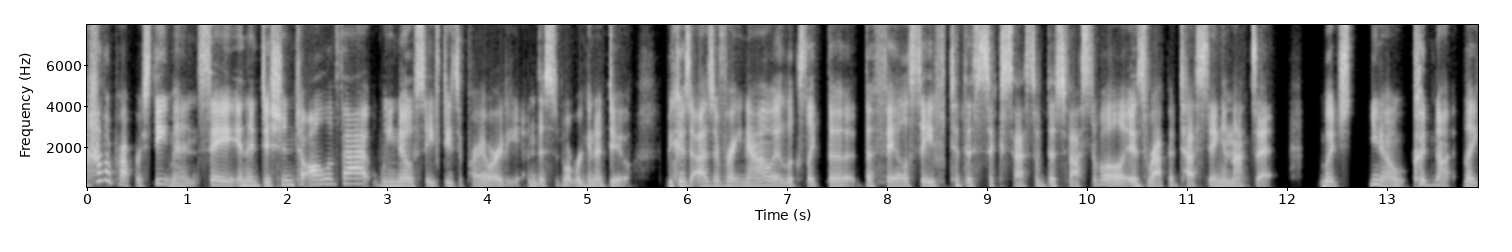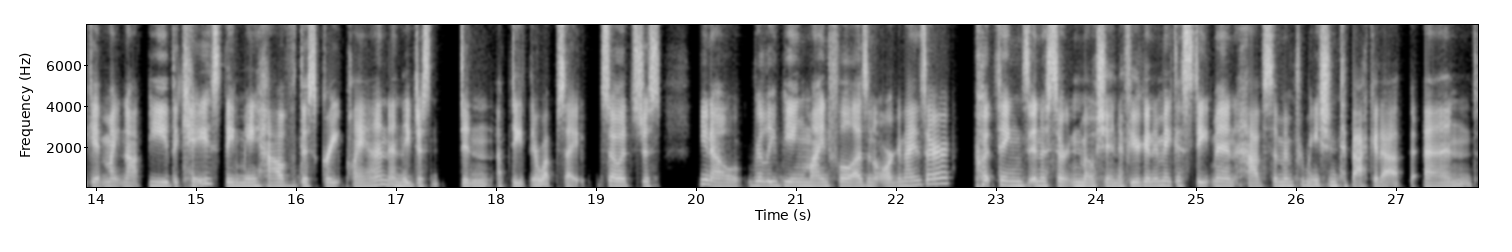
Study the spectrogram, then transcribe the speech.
have a proper statement. Say, in addition to all of that, we know safety is a priority and this is what we're going to do. Because as of right now, it looks like the the fail safe to the success of this festival is rapid testing and that's it. Which, you know, could not like it might not be the case. They may have this great plan and they just didn't update their website. So it's just, you know, really being mindful as an organizer put things in a certain motion. If you're going to make a statement, have some information to back it up and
